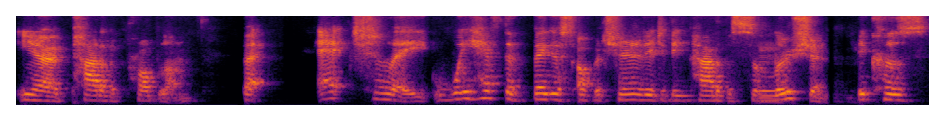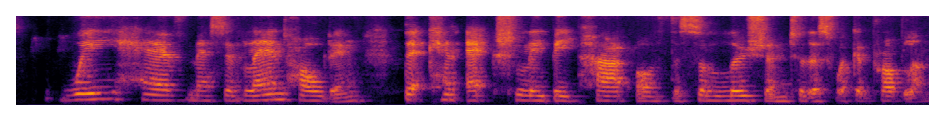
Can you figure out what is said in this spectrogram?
you know, part of the problem. But actually, we have the biggest opportunity to be part of the mm. solution because we have massive land holding that can actually be part of the solution to this wicked problem.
